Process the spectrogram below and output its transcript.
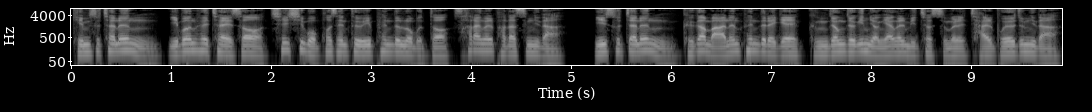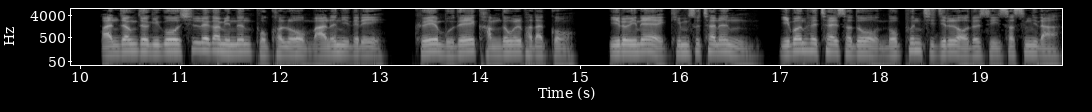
김수찬은 이번 회차에서 75%의 팬들로부터 사랑을 받았습니다. 이 숫자는 그가 많은 팬들에게 긍정적인 영향을 미쳤음을 잘 보여줍니다. 안정적이고 신뢰감 있는 보컬로 많은 이들이 그의 무대에 감동을 받았고 이로 인해 김수찬은 이번 회차에서도 높은 지지를 얻을 수 있었습니다.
